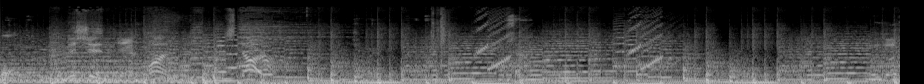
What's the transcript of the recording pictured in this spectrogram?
ball. Mission one. Start. Good?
